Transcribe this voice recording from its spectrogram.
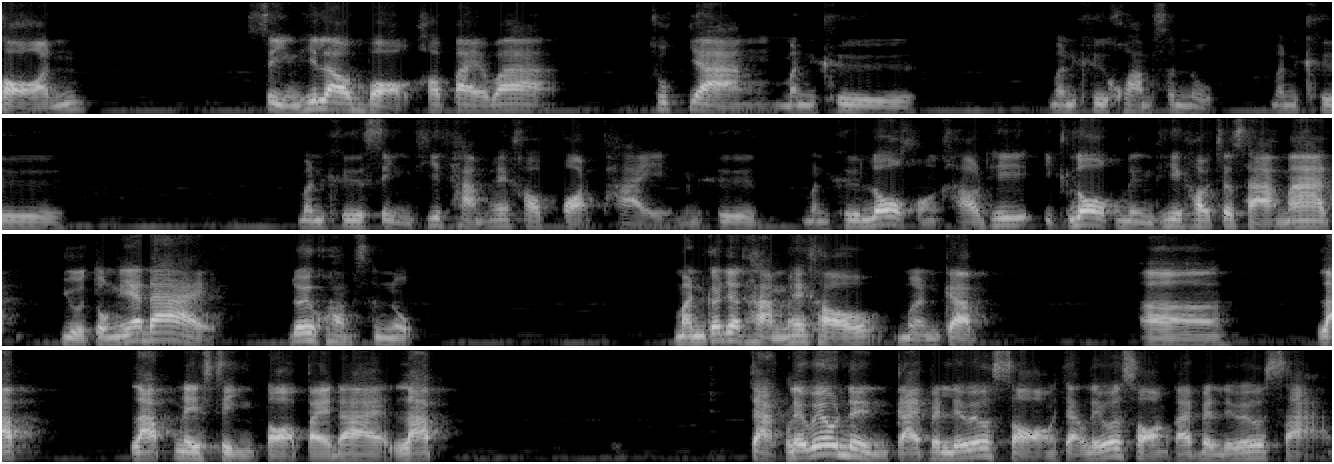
สอน สิ่งที่เราบอกเขาไปว่าทุกอย่างมันคือ มันคือความสนุกมันคือ มันคือสิ่งที่ทำให้เขาปลอดภัย มันคือมันคือโลกของเขาที่อีกโลกหนึ่งที่เขาจะสามารถอยู่ตรงนี้ได้ด้วยความสนุก มันก็จะทำให้เขาเหมือนกับรับรับในสิ่งต่อไปได้ รับจากเลเวลหนึ่งกลายเป็นเลเวลสองจากเลเวลสองกลายเป็นเลเวลสาม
